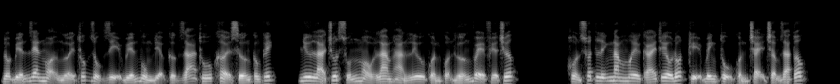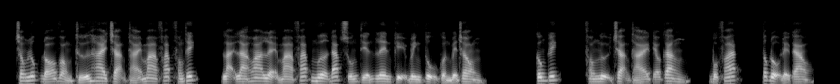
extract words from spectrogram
đột biến gen mọi người thúc giục dị biến vùng địa cực giã thú khởi xướng công kích, như là chút xuống màu lam hàn lưu quần quận hướng về phía trước hồn xuất lĩnh năm mươi cái thiêu đốt kỵ binh tụ quần chạy chậm gia tốc, trong lúc đó vòng thứ hai trạng thái ma pháp phóng thích, lại là hoa lệ ma pháp mưa đáp xuống tiến lên kỵ binh tụ quần bên trong. Công kích, phòng ngự trạng thái kéo căng, bộc phát, tốc độ đề cao.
